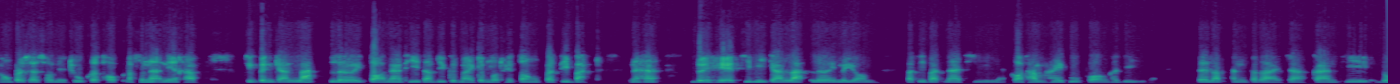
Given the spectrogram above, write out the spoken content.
ของประชาชนเนี่ยถูกกระทบลักษณะนี้ครับจึงเป็นการละเลยต่อหน้าที่ตามที่กฎหมายกำหนดให้ต้องปฏิบัตินะฮะด้วยเหตุที่มีการละเลยไม่ยอมปฏิบัติหน้าที่เนี่ยก็ทำให้ผู้ฟ้องคดีได้รับอันตรายจากการที่โด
